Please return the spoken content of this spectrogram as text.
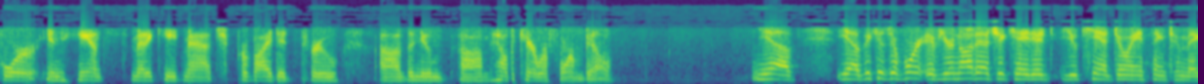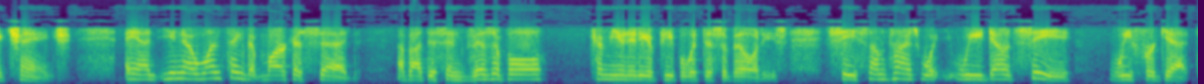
for enhanced Medicaid match provided through uh, the new um, health care reform bill. Yeah, yeah, because if we're if you're not educated, you can't do anything to make change. And you know, one thing that Marcus said about this invisible community of people with disabilities. See, sometimes what we don't see, we forget.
